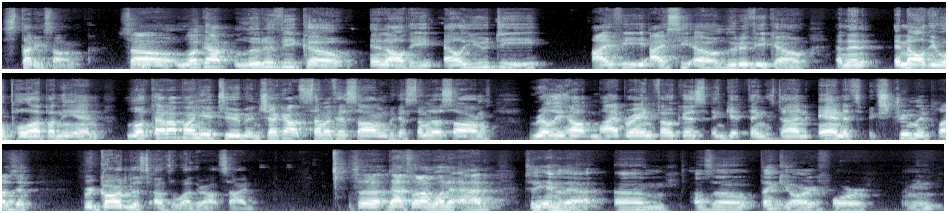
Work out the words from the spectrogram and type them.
study song. So look up Ludovico Einaudi, L U D I V I C O, Ludovico, and then Inaldi will pull up on the end. Look that up on YouTube and check out some of his songs because some of those songs really help my brain focus and get things done. And it's extremely pleasant regardless of the weather outside. So that's what I want to add to the end of that. Um, also, thank you, Ari, for, I mean,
